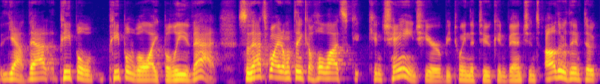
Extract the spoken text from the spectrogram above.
yeah that people people will like believe that. So that's why i don't think a whole lot can change here between the two conventions other than to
